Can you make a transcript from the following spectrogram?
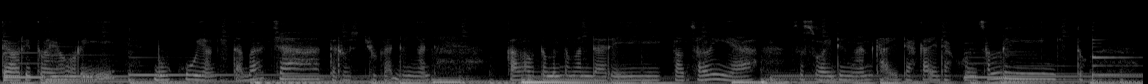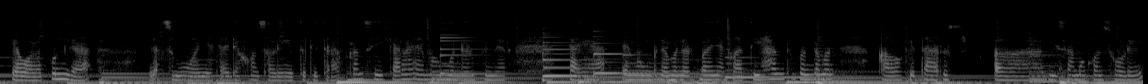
teori-teori buku yang kita baca terus juga dengan kalau teman-teman dari konseling ya sesuai dengan kaidah-kaidah konseling gitu. Ya walaupun nggak nggak semuanya kaidah konseling itu diterapkan sih karena emang bener-bener kayak emang bener-bener banyak latihan teman-teman. Kalau kita harus uh, bisa mengkonseling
